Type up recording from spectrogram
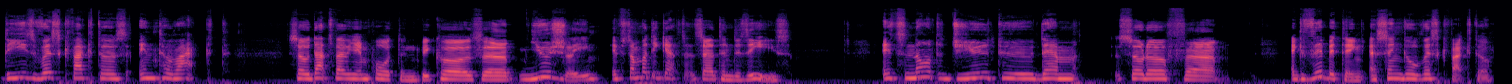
these risk factors interact so that's very important because uh, usually, if somebody gets a certain disease, it's not due to them sort of uh, exhibiting a single risk factor.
